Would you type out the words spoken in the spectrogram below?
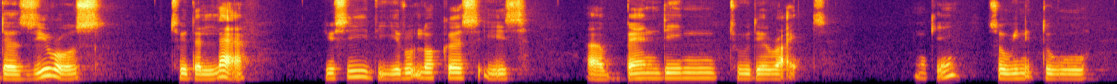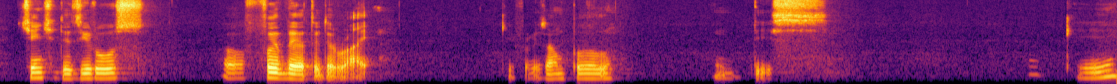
the zeros to the left you see the root locus is uh, bending to the right. Okay? So we need to change the zeros uh, further to the right. Okay for example this. Okay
